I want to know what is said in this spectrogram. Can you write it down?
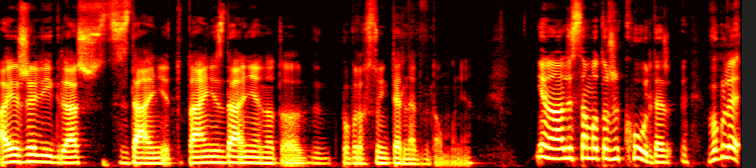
a jeżeli grasz zdalnie, totalnie zdalnie, no to po prostu internet w domu, nie? Nie no, ale samo to, że kurde, w ogóle...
